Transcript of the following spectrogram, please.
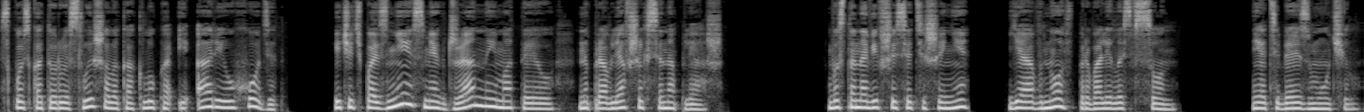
сквозь которую слышала, как Лука и Ари уходят, и чуть позднее смех Джанны и Матео, направлявшихся на пляж. В установившейся тишине я вновь провалилась в сон. «Я тебя измучил»,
